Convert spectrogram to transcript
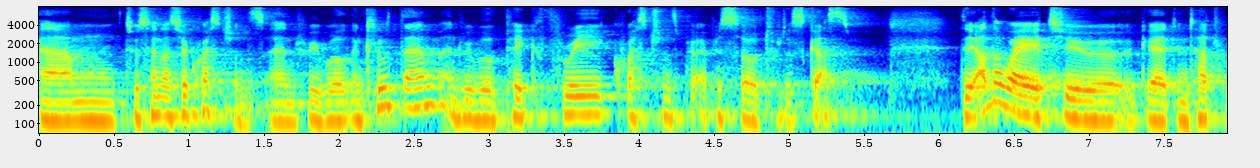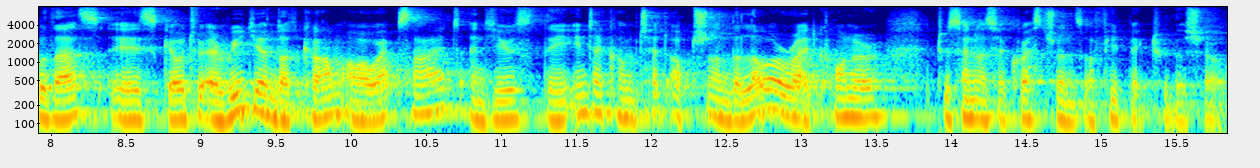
um, to send us your questions, and we will include them, and we will pick three questions per episode to discuss. The other way to get in touch with us is go to iridion.com, our website, and use the intercom chat option on the lower right corner to send us your questions or feedback to the show.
